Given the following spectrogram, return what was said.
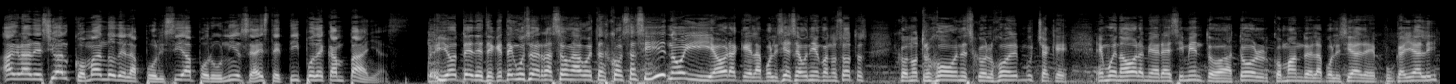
agradeció al comando de la policía por unirse a este tipo de campañas. Yo desde que tengo uso de razón hago estas cosas, sí, ¿no? Y ahora que la policía se ha unido con nosotros, con otros jóvenes, con los jóvenes, mucha que en buena hora mi agradecimiento a todo el comando de la policía de Pucayali,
